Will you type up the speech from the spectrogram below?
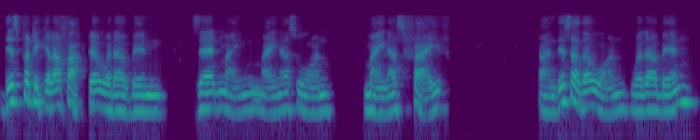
this particular factor would have been z min minus one minus five and this other one would have been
